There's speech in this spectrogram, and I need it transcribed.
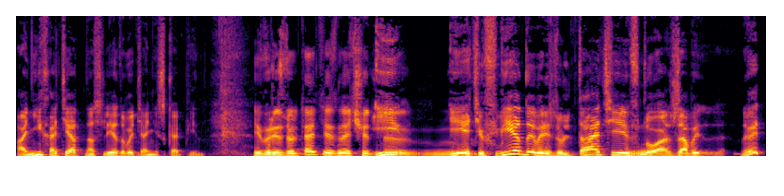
они хотят наследовать, а не Скопин. И в результате, значит, И, э, и эти шведы в результате что? Завы- ну, это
